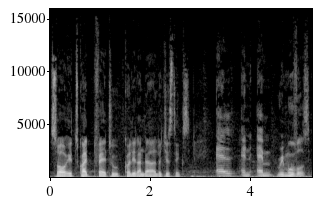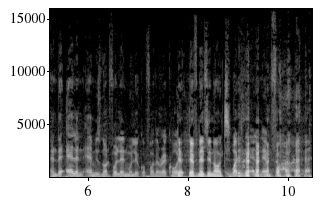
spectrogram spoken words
So it's quite fair to call it under logistics. L and M removals, and the L and M is not for Len Moleko, for the record. De- definitely not. what is the L and M for?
